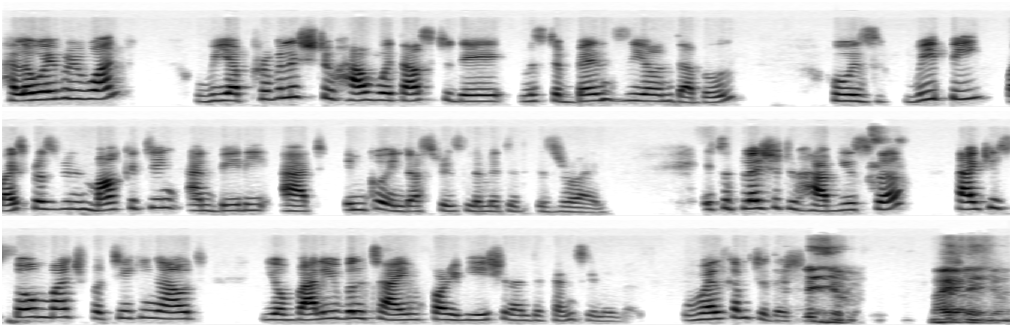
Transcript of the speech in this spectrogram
Hello, everyone. We are privileged to have with us today Mr. Ben Zion Dabul, who is VP, Vice President Marketing and BD at IMCO Industries Limited, Israel. It's a pleasure to have you, sir. Thank you so much for taking out your valuable time for Aviation and Defense Universe. Welcome to the show. Pleasure. My pleasure.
